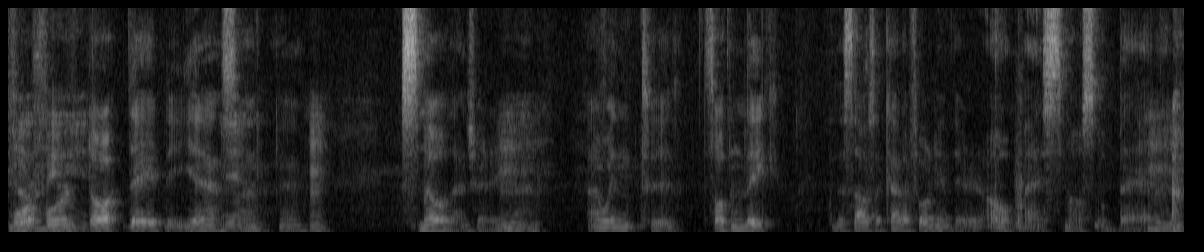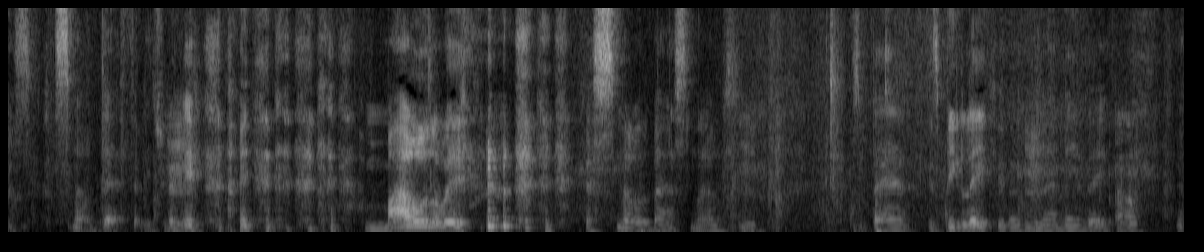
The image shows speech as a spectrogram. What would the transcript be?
more and more deadly. Yeah. So, Yeah. Mm. Smelled actually. Mm. I went to Salton Lake in the south of California there. Oh man, it smells so bad. Mm. Smell death literally. I mean miles away. Mm. I smell the bad smells. Mm. It's bad. It's big lake, you know, Mm. man made lake. Oh. Yeah.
